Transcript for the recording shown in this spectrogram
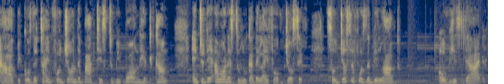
uh, because the time for John the Baptist to be born had come. And today I want us to look at the life of Joseph. So, Joseph was the beloved of his dad.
